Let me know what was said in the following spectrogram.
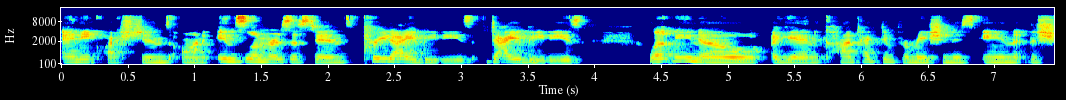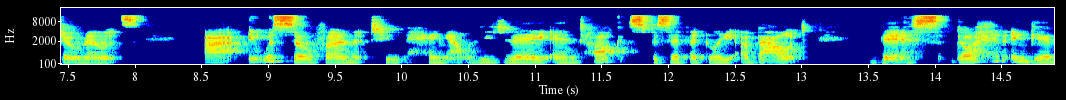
any questions on insulin resistance, prediabetes, diabetes, let me know. Again, contact information is in the show notes. Uh, it was so fun to hang out with you today and talk specifically about this. Go ahead and give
